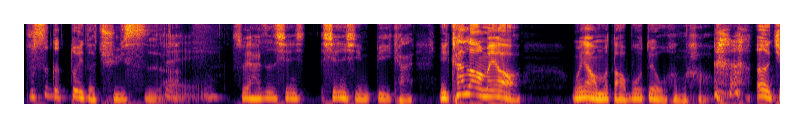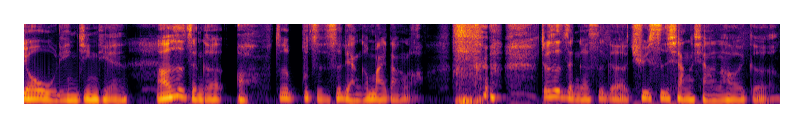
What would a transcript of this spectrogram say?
不是个对的趋势啊。对所以还是先先行避开。你看到没有？我跟你讲，我们导播对我很好，二九五零今天，然后是整个哦，这不只是两个麦当劳，就是整个是个趋势向下，然后一个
